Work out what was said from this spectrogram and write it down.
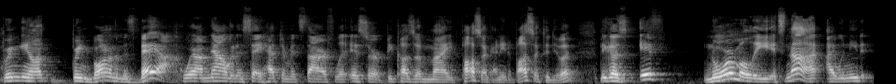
bringing on bring brought on the mizbeach, where I'm now going to say heter mitzdarif leisser because of my pasuk? I need a pasuk to do it because if normally it's not, I would need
